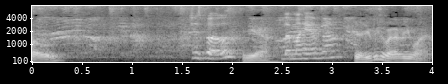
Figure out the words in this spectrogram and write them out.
Just pose. Just both? Yeah. Let my hands down? Yeah, you can do whatever you want.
